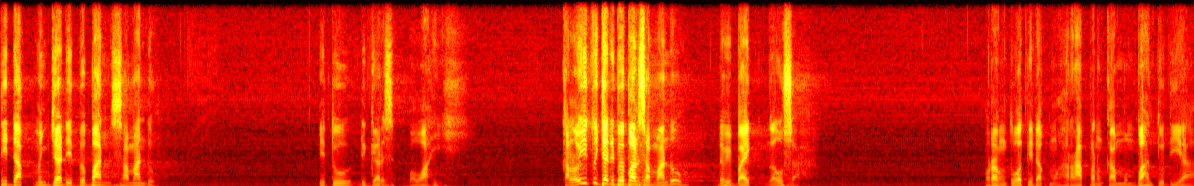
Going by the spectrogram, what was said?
tidak menjadi beban samandu itu di garis bawahi kalau itu jadi beban samandu lebih baik nggak usah orang tua tidak mengharapkan kamu membantu dia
